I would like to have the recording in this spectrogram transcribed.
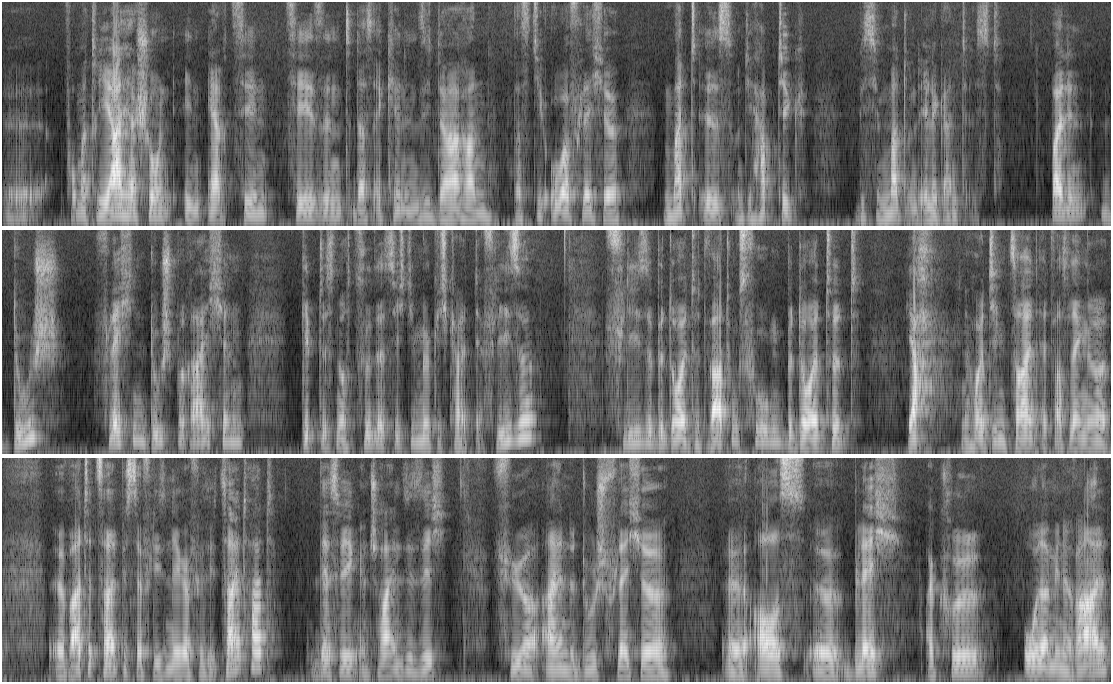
äh, vom Material her schon in R10C sind. Das erkennen Sie daran, dass die Oberfläche matt ist und die Haptik ein bisschen matt und elegant ist. Bei den Duschflächen, Duschbereichen gibt es noch zusätzlich die Möglichkeit der Fliese. Fliese bedeutet Wartungsfugen, bedeutet ja in der heutigen Zeit etwas längere äh, Wartezeit, bis der Fliesenleger für Sie Zeit hat. Deswegen entscheiden Sie sich für eine Duschfläche äh, aus äh, Blech, Acryl oder Mineral.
